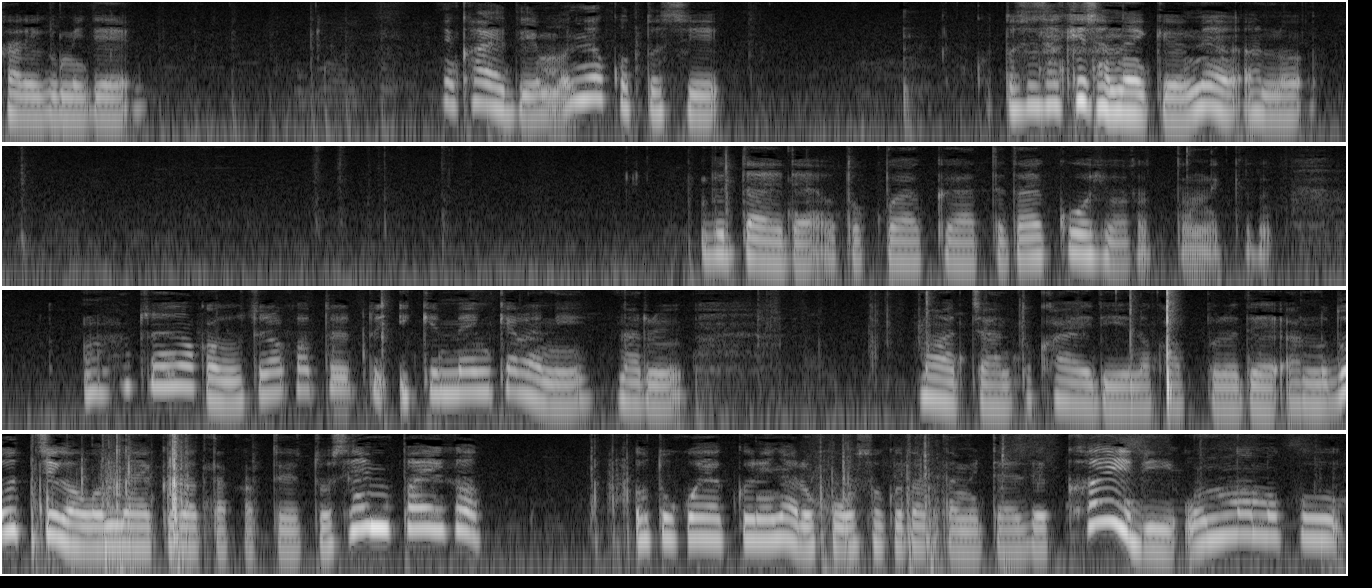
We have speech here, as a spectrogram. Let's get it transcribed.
2人組で。でカエディもね今年今年だけじゃないけどねあの舞台で男役やって大好評だったんだけど。本当になんかどちらかというとイケメンキャラになるまー、あ、ちゃんとカイリーのカップルであのどっちが女役だったかというと先輩が男役になる法則だったみたいでカイリー女の子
